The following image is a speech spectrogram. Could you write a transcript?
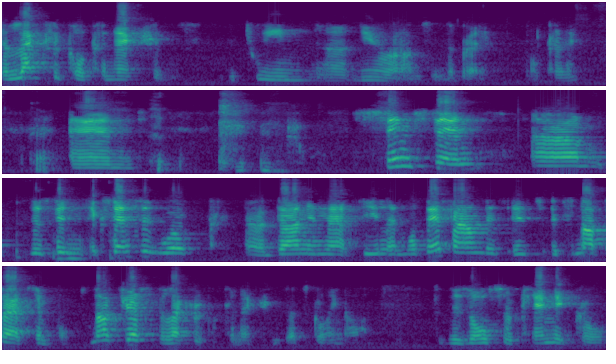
electrical connections between uh, neurons in the brain. Okay. Okay. And since then, um, there's been extensive work uh, done in that field, and what they found is it's, it's not that simple. It's not just electrical connections that's going on. There's also chemical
